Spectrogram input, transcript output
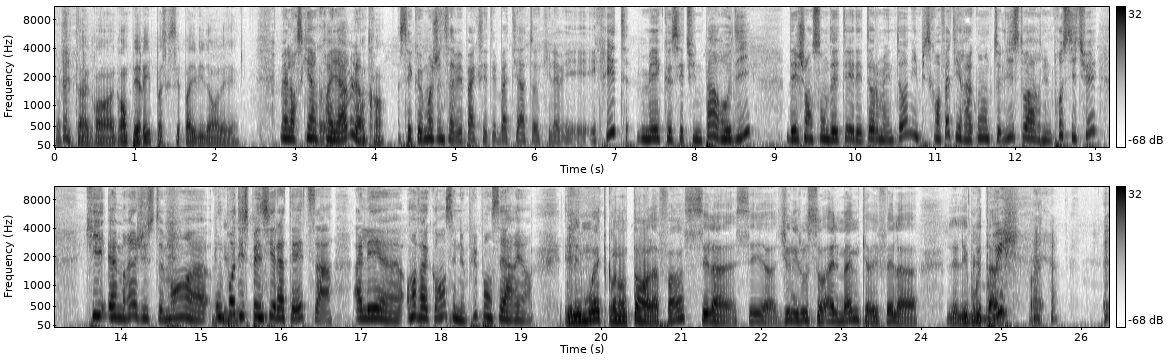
Donc c'était un grand, un grand périple parce que c'est pas évident les. Mais alors, ce qui est incroyable, En train. c'est que moi, je ne savais pas que c'était Battiato qui l'avait écrite, mais que c'est une parodie des chansons d'été et des tormentoni, puisqu'en fait, il raconte l'histoire d'une prostituée qui aimerait justement euh, un po' di spensieratezza, aller euh, en vacances et ne plus penser à rien. Et les mouettes qu'on entend à la fin, c'est la, c'est euh, Gianni Russo elle-même qui avait fait la, le- les bruitages. bruit. Ouais.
